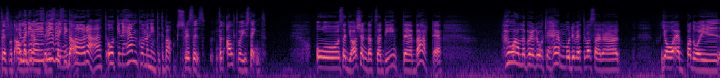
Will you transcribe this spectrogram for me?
För är som att alla Ja men det var ju det vi fick höra, att åker ni hem kommer ni inte tillbaks. Precis, för att allt var ju stängt. Och så att jag kände att så här, det är inte värt det. Och alla började åka hem och du vet det var så här. Jag och Ebba då i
